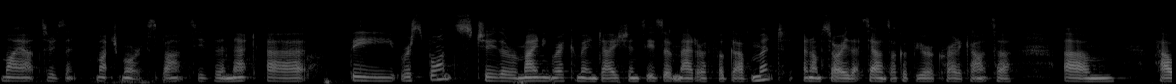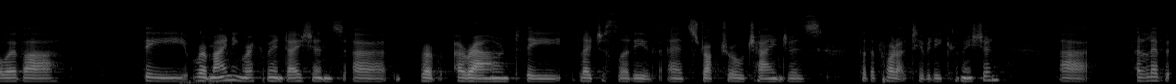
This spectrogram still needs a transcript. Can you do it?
My answer isn't much more expansive than that. Uh, the response to the remaining recommendations is a matter for government, and I'm sorry that sounds like a bureaucratic answer. Um, however, the remaining recommendations uh, around the legislative and structural changes for the Productivity Commission. Uh, 11,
